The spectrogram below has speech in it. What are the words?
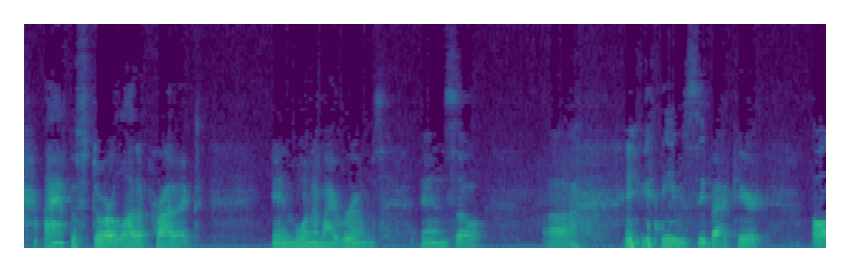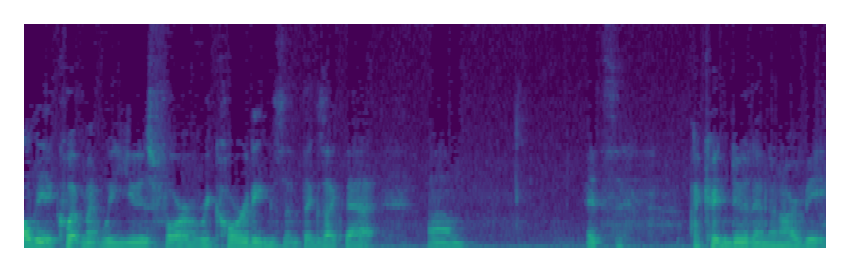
I have to store a lot of product in one of my rooms. And so uh, you can even see back here all the equipment we use for recordings and things like that. Um, it's I couldn't do it in an RV.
